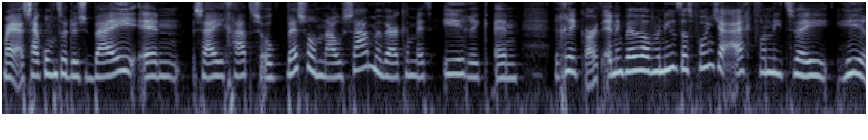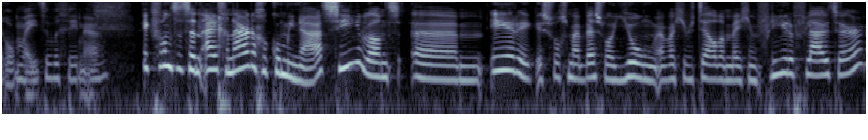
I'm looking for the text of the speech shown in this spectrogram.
maar ja, zij komt er dus bij en zij gaat dus ook best wel nauw samenwerken met Erik en Rickard. En ik ben wel benieuwd, wat vond je eigenlijk van die twee heren om mee te beginnen? Ik vond het een eigenaardige combinatie, want ehm, Erik is volgens mij best wel jong en wat je vertelde een beetje een vlierenfluiter.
